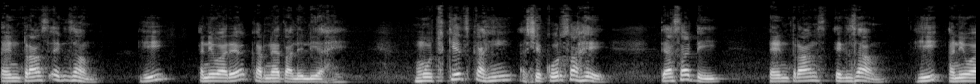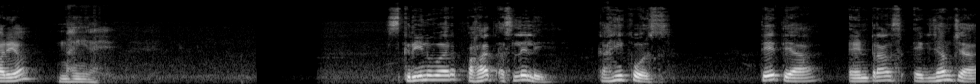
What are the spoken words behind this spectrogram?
एंट्रान्स एक्झाम ही अनिवार्य करण्यात आलेली आहे. मोजकेच काही असे कोर्स आहे त्यासाठी एंट्रान्स एक्झाम ही अनिवार्य नाही आहे. स्क्रीनवर पाहत असलेले काही कोर्स ते त्या एंट्रान्स एक्झामच्या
